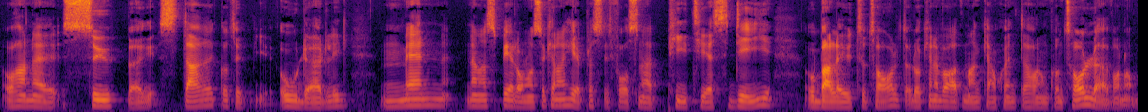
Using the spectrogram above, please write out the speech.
Och han är superstark och typ odödlig. Men när man spelar honom så kan han helt plötsligt få sån här PTSD och balla ut totalt och då kan det vara att man kanske inte har någon kontroll över honom.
